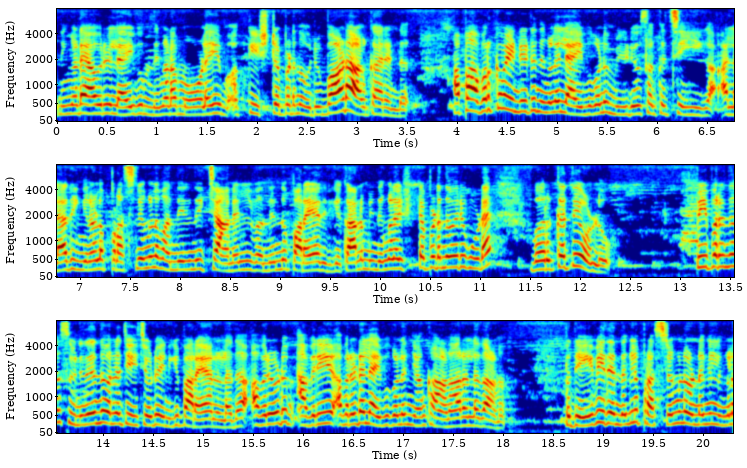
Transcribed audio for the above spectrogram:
നിങ്ങളുടെ ആ ഒരു ലൈവും നിങ്ങളുടെ മോളെയും ഒക്കെ ഇഷ്ടപ്പെടുന്ന ഒരുപാട് ആൾക്കാരുണ്ട്. അപ്പോൾ അവർക്ക് വേണ്ടിയിട്ട് നിങ്ങൾ ലൈവുകളും വീഡിയോസൊക്കെ ചെയ്യുക. അല്ലാതെ ഇങ്ങനെയുള്ള പ്രശ്നങ്ങൾ വന്നിരുന്ന് ഈ ചാനലിൽ വന്നിരുന്ന് പറയാതിരിക്കുക. കാരണം നിങ്ങളെ ഇഷ്ടപ്പെടുന്നവർ കൂടെ വെറുക്കത്തേ ഉള്ളൂ. ഇപ്പോൾ ഈ പറയുന്ന സുനിത എന്ന് പറഞ്ഞ ചേച്ചിയോടും എനിക്ക് പറയാനുള്ളത് അവരോടും അവരെ അവരുടെ ലൈവുകളും ഞാൻ കാണാറുള്ളതാണ്. അപ്പോൾ ദയവ് ഇത് എന്തെങ്കിലും പ്രശ്നങ്ങളുണ്ടെങ്കിൽ നിങ്ങൾ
